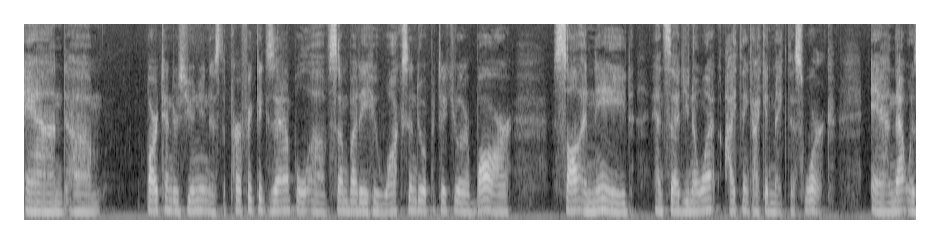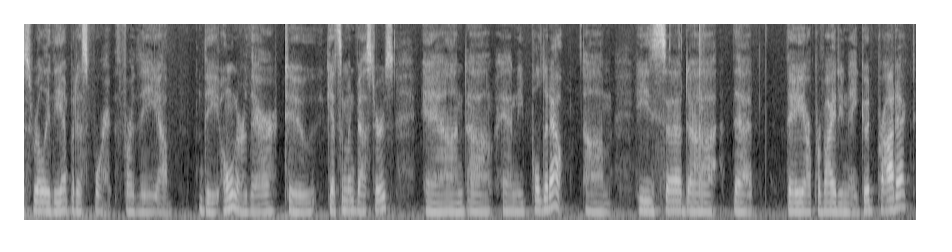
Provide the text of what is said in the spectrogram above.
and um, Bartenders Union is the perfect example of somebody who walks into a particular bar, saw a need, and said, "You know what? I think I can make this work." And that was really the impetus for for the uh, the owner there to get some investors, and uh, and he pulled it out. Um, he said uh, that they are providing a good product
